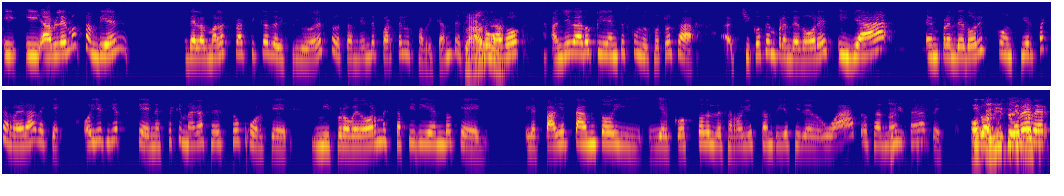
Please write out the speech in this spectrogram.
y, y hablemos también de las malas prácticas de distribuidores, pero también de parte de los fabricantes. Claro. Han llegado, han llegado clientes con nosotros a, a, chicos emprendedores y ya emprendedores con cierta carrera de que, oye, fíjate que en este que me hagas esto porque mi proveedor me está pidiendo que le pague tanto y, y el costo del desarrollo es tanto y así de, what? O sea, no, sí. espérate. O Digo, dicen, debe haber...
